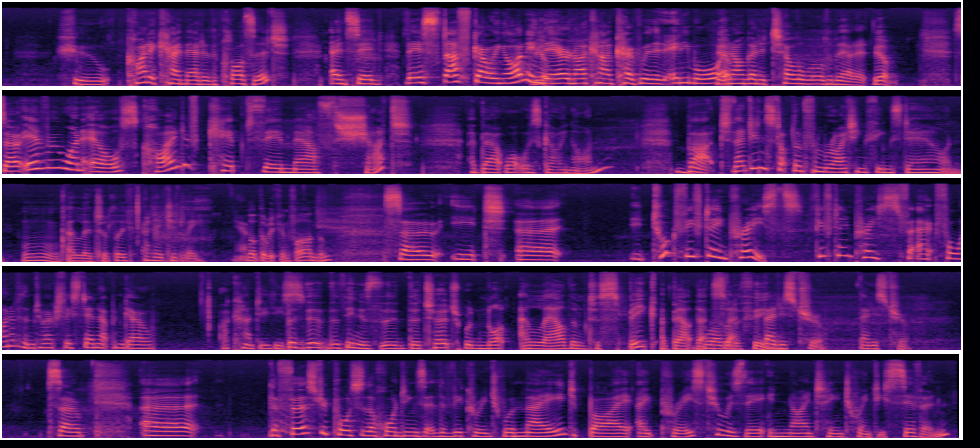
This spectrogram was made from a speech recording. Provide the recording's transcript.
who kind of came out of the closet and said, There's stuff going on in Yep. there and I can't cope with it anymore Yep. and I'm going to tell the world about it. Yep. So everyone else kind of kept their mouth shut about what was going on. But that didn't stop them from writing things down, Mm, allegedly. allegedly. Yep. Not that we can find them. So it uh, it took fifteen priests, fifteen priests for uh, for one of them to actually stand up and go, "I can't do this." But the, the thing is, the, the church would not allow them to speak about that well, sort that, of thing. that is true. That is true. So, uh, the first reports of the hauntings at the vicarage were made by a priest who was there in 1927.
